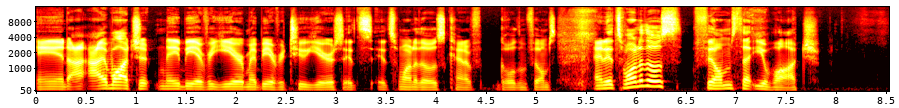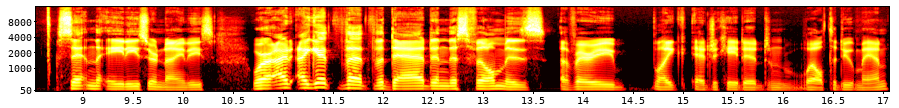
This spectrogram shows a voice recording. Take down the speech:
And I, I watch it maybe every year, maybe every two years. It's it's one of those kind of golden films, and it's one of those films that you watch set in the 80s or 90s where I, I get that the dad in this film is a very like educated and well-to-do man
